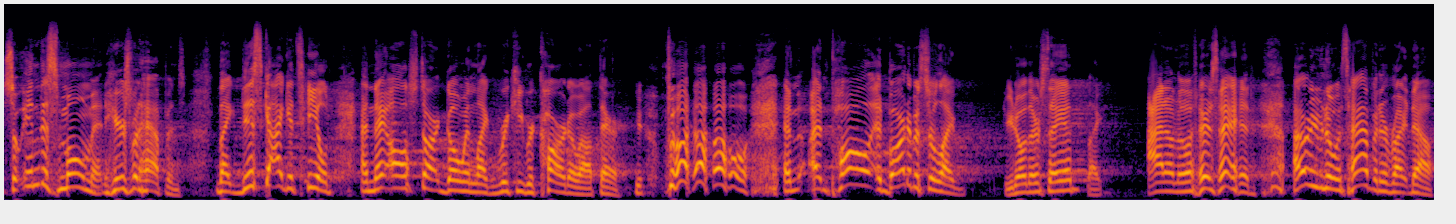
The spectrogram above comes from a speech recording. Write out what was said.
So in this moment, here's what happens. Like this guy gets healed, and they all start going like Ricky Ricardo out there. and, and Paul and Barnabas are like, you know what they're saying? Like, I don't know what they're saying. I don't even know what's happening right now.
